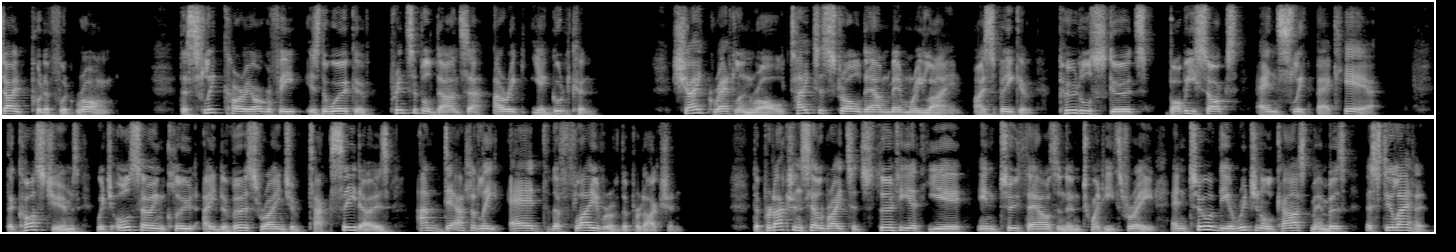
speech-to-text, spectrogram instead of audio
don't put a foot wrong. The slick choreography is the work of principal dancer Arik Yagudkin. Shake, Rattle and Roll takes a stroll down memory lane. I speak of poodle skirts, bobby socks, and slick back hair. The costumes, which also include a diverse range of tuxedos, undoubtedly add to the flavour of the production. The production celebrates its 30th year in 2023, and two of the original cast members are still at it.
